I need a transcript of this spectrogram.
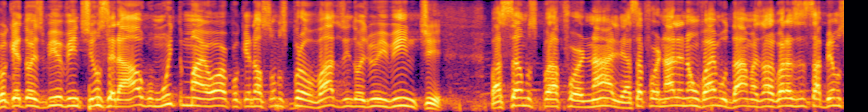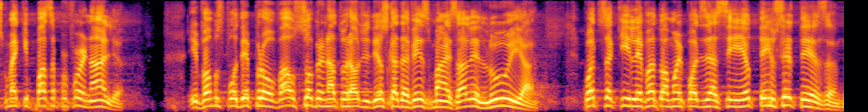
Porque 2021 será algo muito maior, porque nós somos provados em 2020. Passamos para fornalha. Essa fornalha não vai mudar, mas nós agora sabemos como é que passa por fornalha. E vamos poder provar o sobrenatural de Deus cada vez mais. Aleluia. Quantos aqui levantam a mão e podem dizer assim: Eu tenho certeza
